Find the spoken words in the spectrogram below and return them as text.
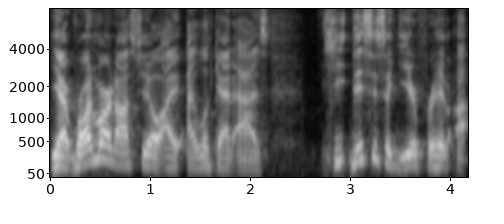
Yeah, Ron Marinaccio, I, I look at as he this is a year for him. I,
